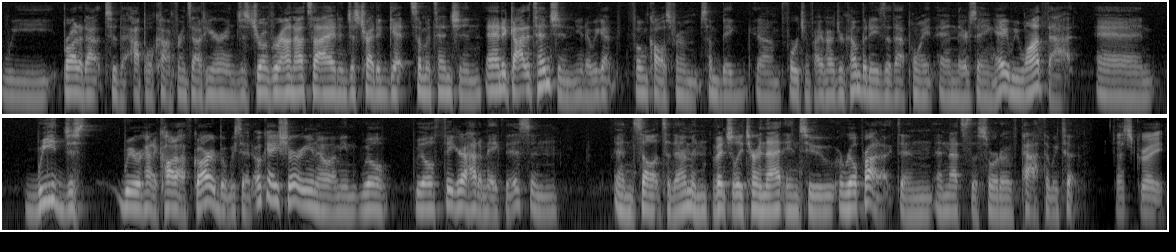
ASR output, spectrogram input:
we brought it out to the Apple conference out here and just drove around outside and just tried to get some attention. And it got attention. You know, we got phone calls from some big um, Fortune 500 companies at that point, and they're saying, "Hey, we want that." And we just we were kind of caught off guard, but we said, "Okay, sure. You know, I mean, we'll we'll figure out how to make this and." and sell it to them and eventually turn that into a real product and and that's the sort of path that we took that's great.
